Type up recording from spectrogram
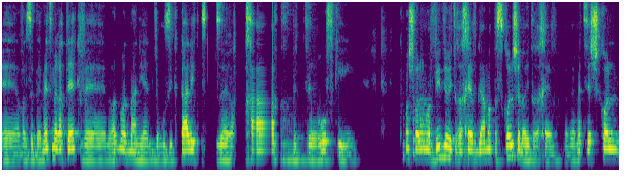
אה, אבל זה באמת מרתק ומאוד מאוד מעניין, ומוזיקלית זה רחב בטירוף, כי כמו שעולם הוידאו התרחב, גם הפסקול שלו התרחב, ובאמת יש כל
